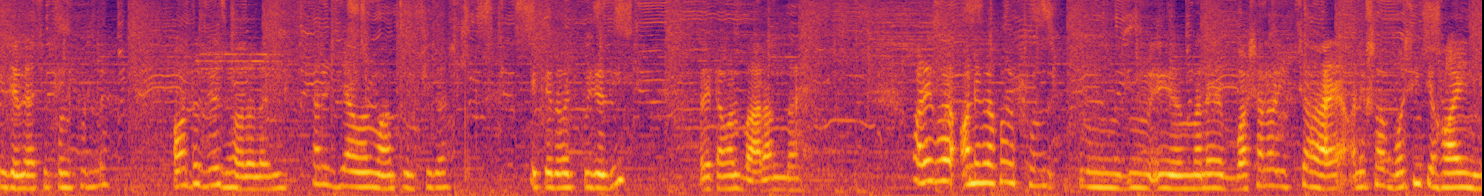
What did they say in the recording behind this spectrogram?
নিজের গাছে ফুল ফুটলে। আমার তো বেশ ভালো লাগে। আর এই যে আমার মা তুলসী গাছ, একে রোজ পুজো দিই। আর এটা আমার বারান্দায়। অনেক অনেক রকমের ফুল ইয়ে, মানে বসানোর ইচ্ছা হয়। অনেক সময় বসিয়েছি হয়নি।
